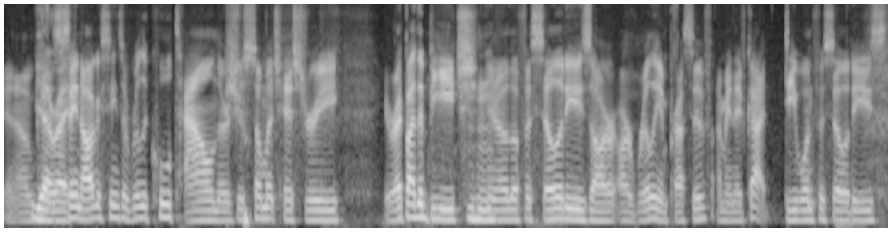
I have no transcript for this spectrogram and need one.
You know, Yeah, right. St. Augustine's a really cool town. There's just so much history. You're right by the beach. Mm-hmm. You know, the facilities are, are really impressive. I mean, they've got D1 facilities.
